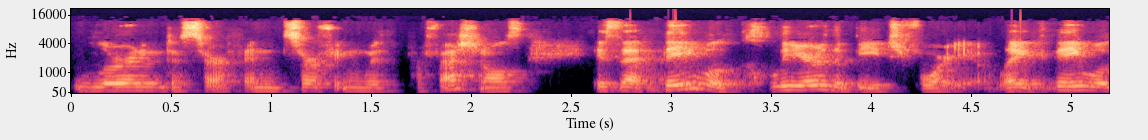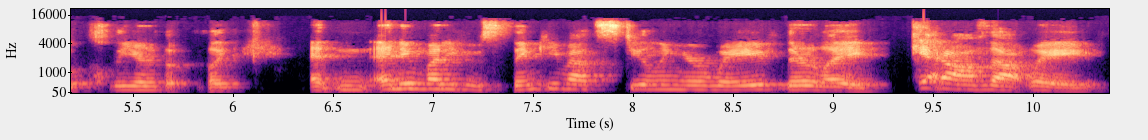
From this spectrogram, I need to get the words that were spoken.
learning to surf and surfing with professionals is that they will clear the beach for you. Like they will clear the like and anybody who's thinking about stealing your wave, they're like, get off that wave.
